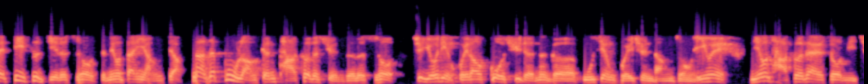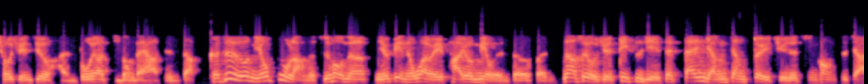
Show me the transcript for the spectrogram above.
在第四节的时候只能用单阳将，那在布朗跟塔克的选择的时候就有点回到过去的那个无限回旋当中，因为你用塔克在的时候，你球权就有很多要集中在他身上，可是如果你用布朗的时候呢，你会变成外围趴又没有人得分。那所以我觉得第四节在单阳将对决的情况之下，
